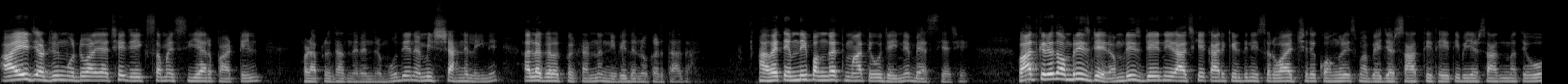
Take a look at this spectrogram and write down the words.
આ એ જ અર્જુન મોઢવાડિયા છે જે એક સમય સી આર પાટીલ, વડાપ્રધાન નરેન્દ્ર મોદી અને અમિત શાહને લઈને અલગ અલગ પ્રકારના નિવેદનો કરતા હતા. હવે તેમની પંગતમાં તેઓ જઈને બેસ્યા છે. વાત કરીએ તો અમરીશ ડેર. અમરીશ ડેરની રાજકીય કારકિર્દીની શરૂઆત છે તે કોંગ્રેસમાં બે હજાર સાતથી થઈ હતી. બે હજાર સાતમાં તેઓ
